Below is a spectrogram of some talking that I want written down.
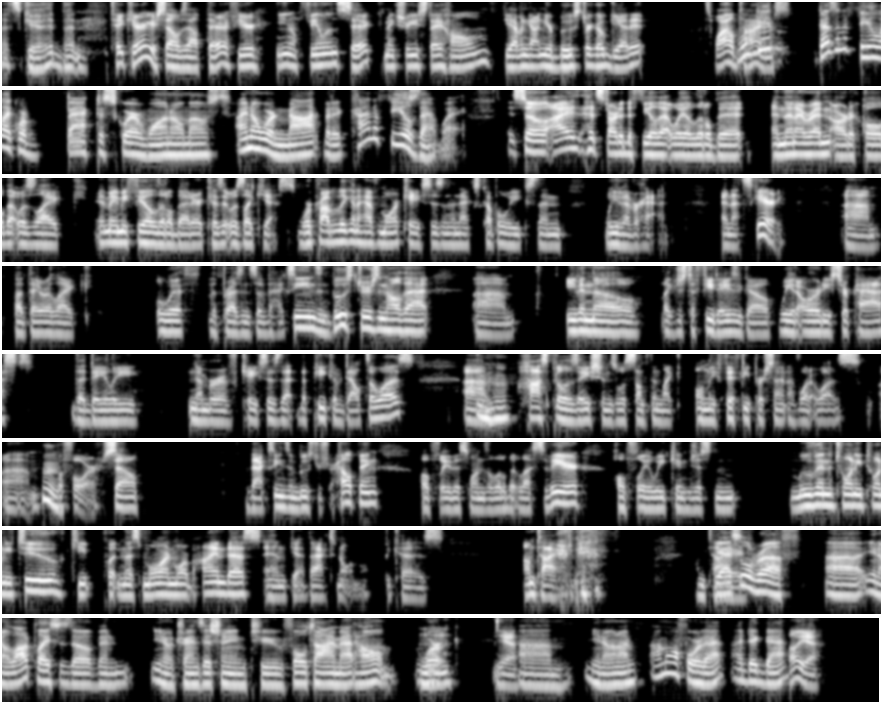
That's good, but take care of yourselves out there. If you're, you know, feeling sick, make sure you stay home. If you haven't gotten your booster, go get it. It's wild times. Doesn't it feel like we're back to square one almost? I know we're not, but it kind of feels that way. so I had started to feel that way a little bit. And then I read an article that was like, it made me feel a little better because it was like, yes, we're probably going to have more cases in the next couple weeks than we've ever had. And that's scary. Um, but they were like, with the presence of vaccines and boosters and all that, um, even though like just a few days ago, we had already surpassed the daily number of cases that the peak of Delta was. Um, Mhm. Hospitalizations was something like only 50% of what it was um, Hmm. before. So, vaccines and boosters are helping. Hopefully, this one's a little bit less severe. Hopefully, we can just m- move into 2022, keep putting this more and more behind us, and get back to normal because I'm tired, man. I'm tired. Yeah, it's a little rough. Uh, you know, a lot of places though have been, you know, transitioning to full time at home work. Yeah. Um, you know, and I'm I'm all for that. I dig that. Oh, yeah.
